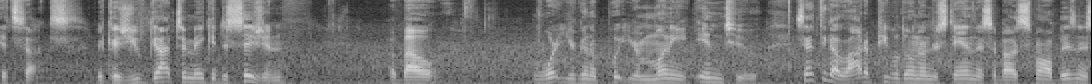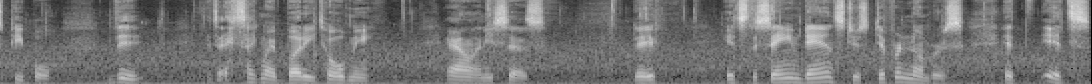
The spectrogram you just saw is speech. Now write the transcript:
it sucks because you've got to make a decision about what you're going to put your money into. See, I think a lot of people don't understand this about small business people. The it's it's like my buddy told me, Alan. He says, Dave, it's the same dance, just different numbers. It it's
